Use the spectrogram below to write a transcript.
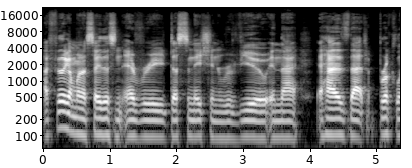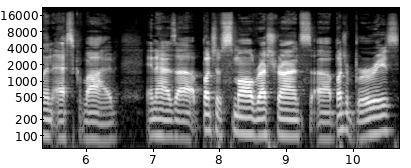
I feel like I'm gonna say this in every destination review, in that it has that Brooklyn esque vibe and it has a bunch of small restaurants, a bunch of breweries,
